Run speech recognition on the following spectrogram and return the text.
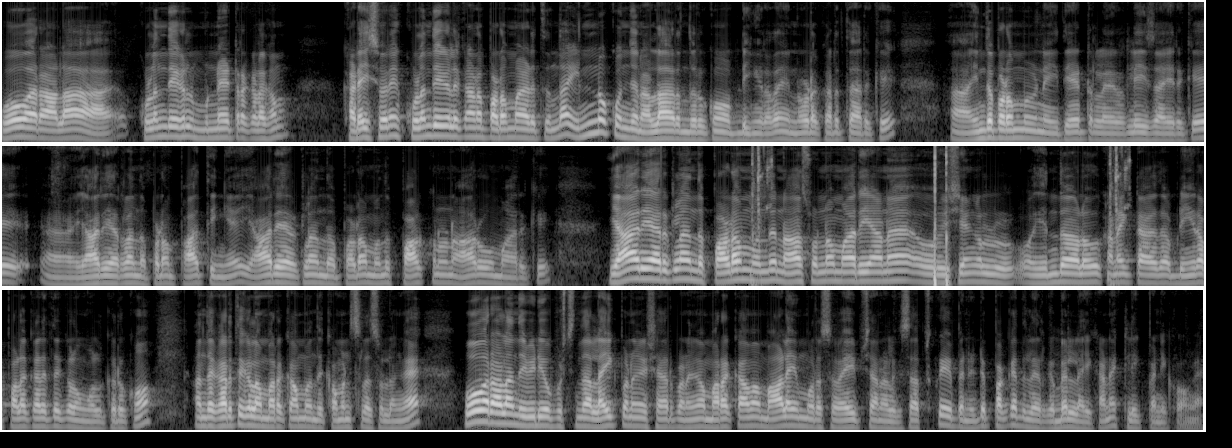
ஓவராலாக குழந்தைகள் முன்னேற்ற கழகம் கடைசி வரையும் குழந்தைகளுக்கான படமாக எடுத்திருந்தால் இன்னும் கொஞ்சம் நல்லா இருந்திருக்கும் அப்படிங்கிறதான் என்னோட கருத்தாக இருக்குது இந்த படமும் இன்னைக்கு தேட்டரில் ரிலீஸ் ஆகிருக்கு யார் யாரெல்லாம் அந்த படம் பார்த்தீங்க யார் யாருக்கெல்லாம் அந்த படம் வந்து பார்க்கணுன்னு ஆர்வமாக இருக்குது யார் யாருக்கெல்லாம் இந்த படம் வந்து நான் சொன்ன மாதிரியான ஒரு விஷயங்கள் எந்த அளவு கனெக்ட் ஆகுது அப்படிங்கிற பல கருத்துக்கள் உங்களுக்கு இருக்கும். அந்த கருத்துக்களை மறக்காமல் அந்த கமெண்ட்ஸில் சொல்லுங்கள் ஓவரால் அந்த வீடியோ பிடிச்சிருந்தா லைக் பண்ணுங்கள் ஷேர் பண்ணுங்கள் மறக்காமல் மாலை முரசு வைப் சேனலுக்கு சப்ஸ்கிரைப் பண்ணிவிட்டு பக்கத்தில் இருக்க பெல் ஐக்கானை கிளிக் பண்ணிக்கோங்க.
